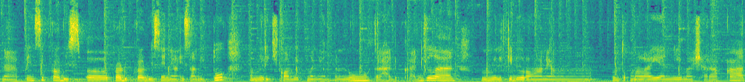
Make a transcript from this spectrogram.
Nah, prinsip produs, uh, produk produsen yang Islam itu memiliki komitmen yang penuh terhadap keadilan, memiliki dorongan yang untuk melayani masyarakat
